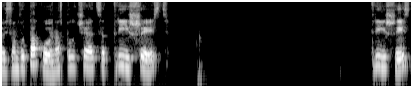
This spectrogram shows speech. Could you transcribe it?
То есть он вот такой. У нас получается 3,6. 3,6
